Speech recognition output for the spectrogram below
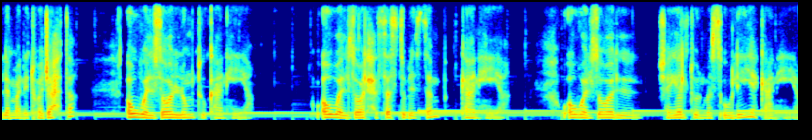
لما اتوجهت. أول زول لومته كان هي وأول زول حسسته بالذنب كان هي وأول زول شيلته المسؤولية كان هي.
